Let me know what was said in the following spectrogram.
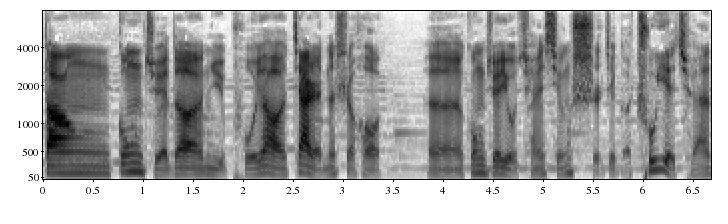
当公爵的女仆要嫁人的时候，呃，公爵有权行使这个出夜权。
